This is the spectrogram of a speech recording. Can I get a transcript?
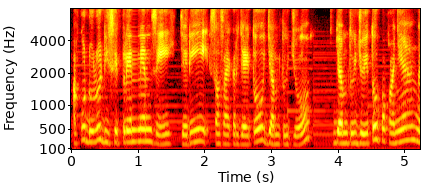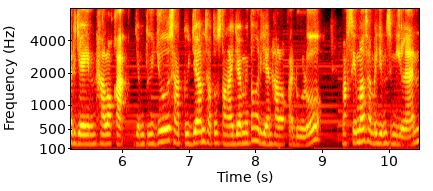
aku dulu disiplinin sih. Jadi selesai kerja itu jam 7. Jam 7 itu pokoknya ngerjain haloka. Jam 7, satu jam, satu setengah jam itu ngerjain haloka dulu. Maksimal sampai jam 9.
